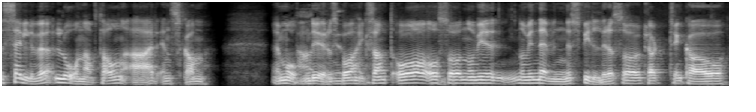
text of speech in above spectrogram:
Selve låneavtalen er en skam. Eh, måten ja, det gjøres på, ikke sant. Og så når vi, når vi nevner spillere, så klart Trincao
